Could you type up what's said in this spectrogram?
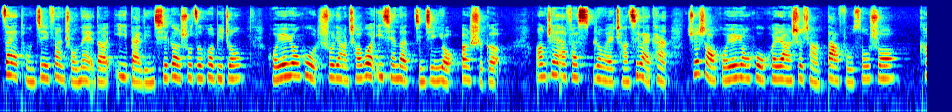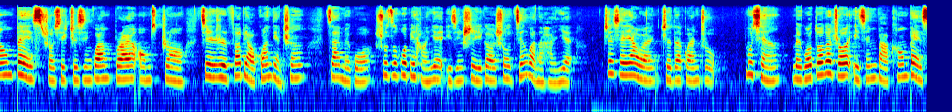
在统计范畴内的一百零七个数字货币中，活跃用户数量超过一千的仅仅有二十个。OnChainFS 认为，长期来看，缺少活跃用户会让市场大幅收缩。Coinbase 首席执行官 Brian Armstrong 近日发表观点称，在美国，数字货币行业已经是一个受监管的行业。这些要闻值得关注。目前，美国多个州已经把 Coinbase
